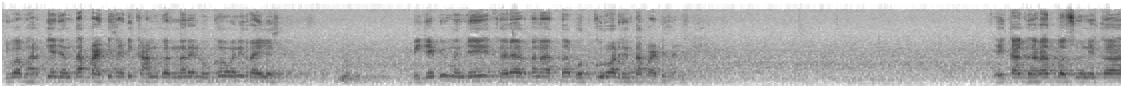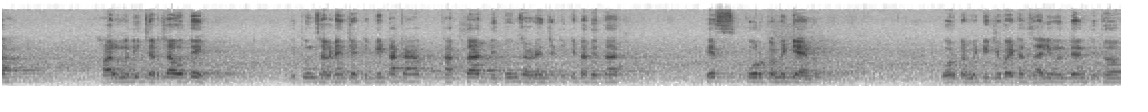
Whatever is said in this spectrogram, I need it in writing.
किंवा भारतीय जनता पार्टीसाठी काम करणारे लोक वनित राहिलेच नाही. बी जे पी म्हणजे खऱ्या अर्थानं आता भूतपूर्वार जनता पार्टी झाली एका घरात बसून एका हॉलमध्ये चर्चा होते. तिथून सगळ्यांचे तिकिटा का कापतात तिथून सगळ्यांचे तिकिटा देतात. तेच कोर कमिटी आहे म्हणते. कोर कमिटीची बैठक झाली म्हणते आणि तिथं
